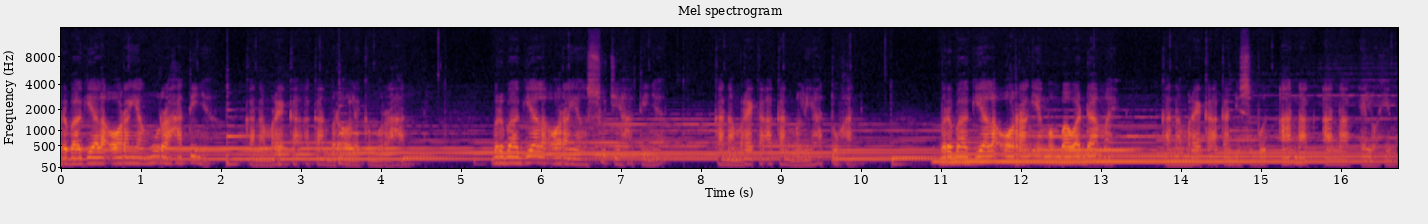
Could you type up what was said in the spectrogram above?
Berbahagialah orang yang murah hatinya, karena mereka akan beroleh kemurahan. Berbahagialah orang yang suci hatinya, karena mereka akan melihat Tuhan. Berbahagialah orang yang membawa damai, karena mereka akan disebut anak-anak Elohim.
